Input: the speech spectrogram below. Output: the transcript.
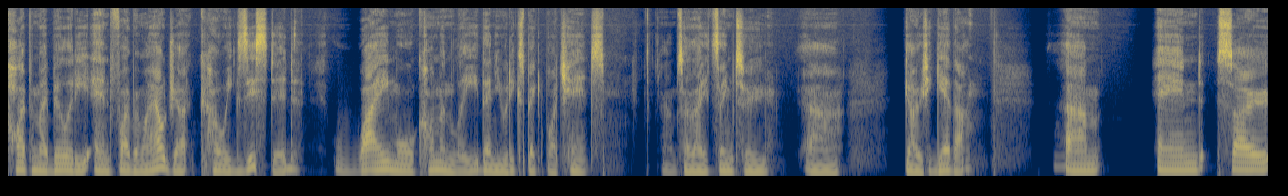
hypermobility and fibromyalgia coexisted way more commonly than you would expect by chance. Um, so they seem to uh, go together. Um, and so,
